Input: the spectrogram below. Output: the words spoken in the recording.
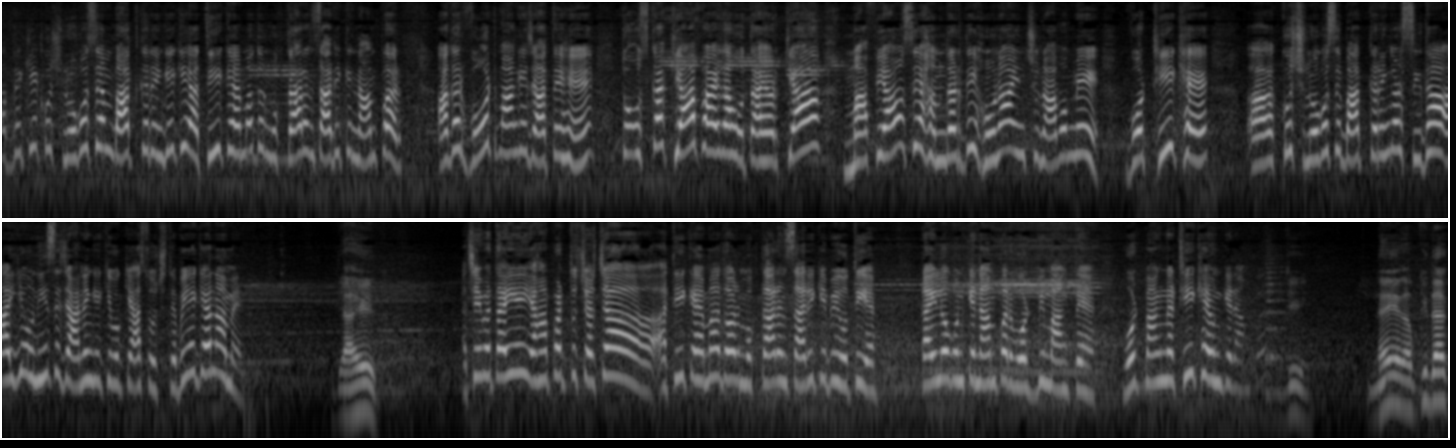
अब देखिए, कुछ लोगों से हम बात करेंगे कि अतीक अहमद और मुख्तार अंसारी के नाम पर अगर वोट मांगे जाते हैं तो उसका क्या फ़ायदा होता है और क्या माफियाओं से हमदर्दी होना इन चुनावों में वो ठीक है? आ, कुछ लोगों से बात करेंगे और सीधा आइए उन्हीं से जानेंगे कि वो क्या सोचते हैं। भैया क्या नाम है? जाहिद। अच्छा बताइए यहाँ पर तो चर्चा अतीक अहमद और मुख्तार अंसारी की भी होती है। कई लोग उनके नाम पर वोट भी मांगते हैं। वोट मांगना ठीक है उनके नाम पर? जी। नहीं अब की तक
